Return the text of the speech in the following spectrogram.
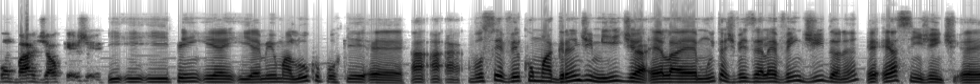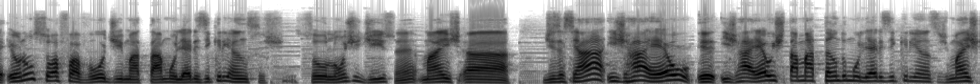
bombardear o QG. E, e, e tem, e é, e, é, meio maluco porque é, a, você vê como a grande mídia, ela é muitas vezes ela é vendida, né? É, é assim, gente, é, eu não sou a favor de matar mulheres e crianças, sou longe disso, né? Mas a diz assim: ah, Israel, Israel está matando mulheres e crianças, mas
